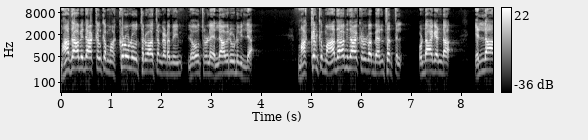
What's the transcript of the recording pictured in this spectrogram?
മാതാപിതാക്കൾക്ക് മക്കളുള്ള ഉത്തരവാദിത്വം കടമയും ലോകത്തിലുള്ള എല്ലാവരോടും ഇല്ല. മക്കൾക്ക് മാതാപിതാക്കളുടെ ബന്ധത്തിൽ ഉണ്ടാകേണ്ട എല്ലാ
